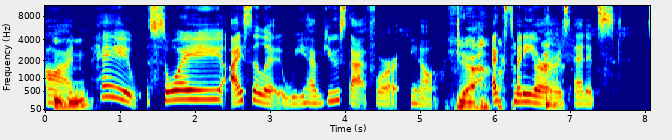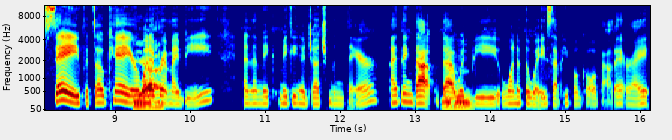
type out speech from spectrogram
on Mhm. hey, soy isolate, we have used that for, you know, Yeah, X many years and it's safe, it's okay or whatever it might be and then make making a judgment there. I think that that would hmm be one of the ways that people go about it, right?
